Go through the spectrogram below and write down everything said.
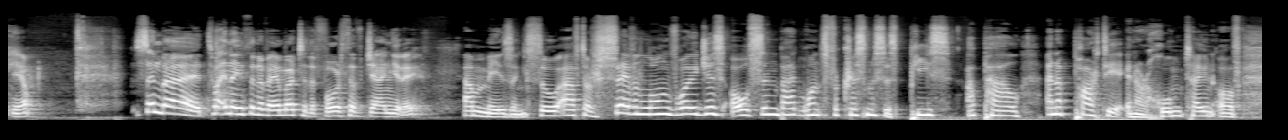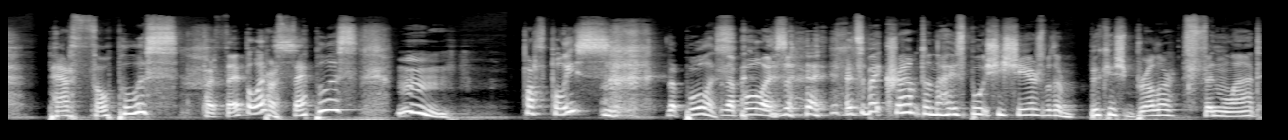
yep. Sinbad, 29th of November to the 4th of January. Amazing. So, after seven long voyages, all Sinbad wants for Christmas is peace, a pal, and a party in our hometown of Perthopolis. Perthopolis? Persepolis? Hmm. Perth Police? The Polis. the Polis. It's a bit cramped on the houseboat she shares with her bookish brother, Finlad,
